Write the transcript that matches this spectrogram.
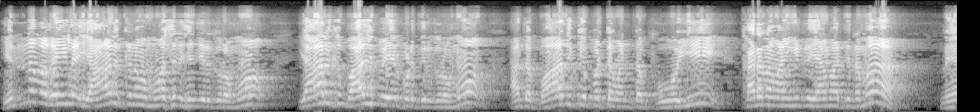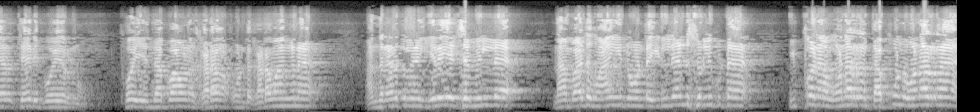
என்ன வகையில யாருக்கு நம்ம மோசடி செஞ்சிருக்கிறோமோ யாருக்கு பாதிப்பை ஏற்படுத்தி இருக்கிறோமோ அந்த பாதிக்கப்பட்டவன்கிட்ட போய் கடனை வாங்கிட்டு ஏமாத்திட்டோமா நேர தேடி போயிடணும் போய் இந்தப்பா உனக்கு கடன் உன்ட்ட கடன் வாங்கினேன். அந்த நேரத்தில் எனக்கு இரையச்சம் இல்லை. நான் பாட்டுக்கு வாங்கிட்டு உன்ட்ட இல்லைன்னு சொல்லிவிட்டேன். இப்ப நான் உணர்றேன் தப்புன்னு உணர்றேன்.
